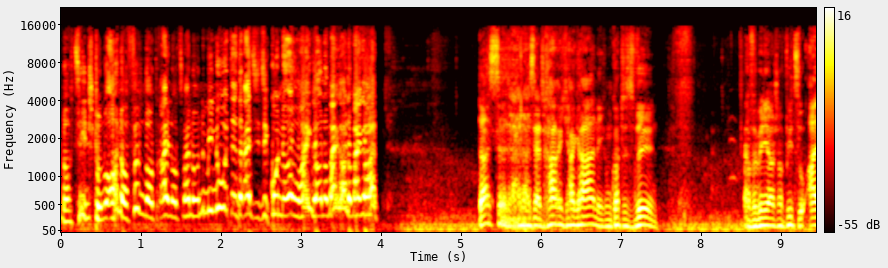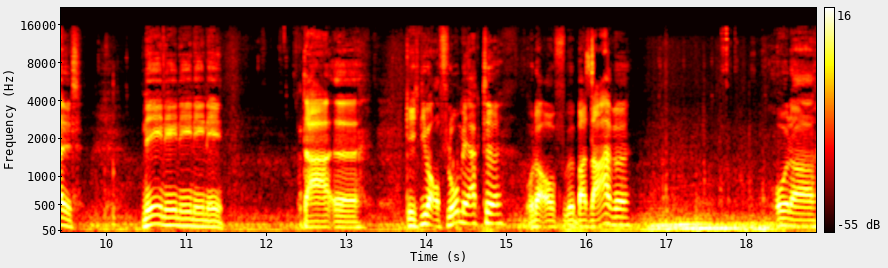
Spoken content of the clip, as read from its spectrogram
noch 10 Stunden, oh, noch 5, noch 3, noch 2, noch eine Minute, 30 Sekunden. Oh mein Gott, oh mein Gott, oh mein Gott. Das, das ertrage ich ja gar nicht, um Gottes Willen. Dafür bin ich ja schon viel zu alt. Nee, nee, nee, nee, nee. Da äh, gehe ich lieber auf Flohmärkte oder auf äh, Basare oder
